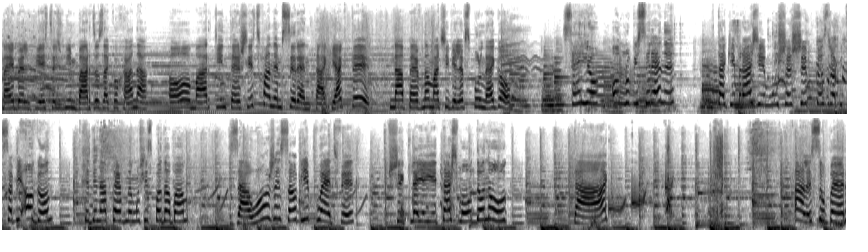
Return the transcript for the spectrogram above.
Mabel, jesteś w nim bardzo zakochana. O, Martin też jest fanem syren, tak jak ty. Na pewno macie wiele wspólnego. Serio? On lubi syreny? W takim razie muszę szybko zrobić sobie ogon. Wtedy na pewno mu się spodobam. Założę sobie płetwy. Przykleję je taśmą do nóg. Tak. Ale super.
